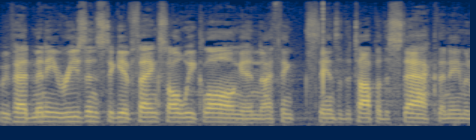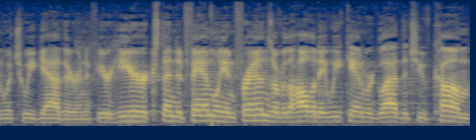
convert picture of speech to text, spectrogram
We've had many reasons to give thanks all week long, and I think stands at the top of the stack the name in which we gather. And if you're here, extended family and friends, over the holiday weekend, we're glad that you've come.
